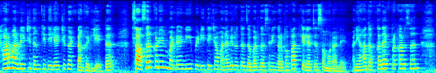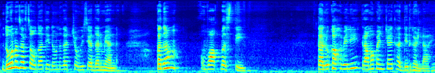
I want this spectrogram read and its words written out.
ठार मारण्याची धमकी दिल्याची घटना घडली आहे. तर सासरकडील मंडळींनी पीडितेच्या मनाविरुद्ध जबरदस्तीने गर्भपात केल्याचे समोर आले आणि हा धक्कादायक प्रकार सन दोन हजार चौदा ते दोन हजार चोवीस या दरम्यान कदम वाकवस्ती तालुका हवेली ग्रामपंचायत हद्दीत घडला आहे.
